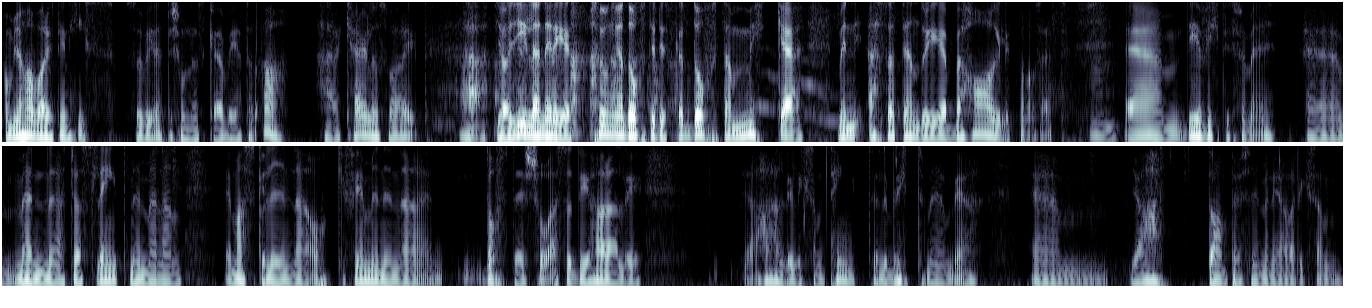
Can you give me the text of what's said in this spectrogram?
om jag har varit i en hiss så vill jag att personen ska veta att ah, här har Carlos varit. Jag gillar när det är tunga dofter, det ska dofta mycket, men alltså att det ändå är behagligt på något sätt. Mm. Um, det är viktigt för mig. Um, men att jag har slängt mig mellan maskulina och feminina dofter, så, alltså det har aldrig, jag har aldrig liksom tänkt eller brytt mig om det. Um, jag har haft damparfymer när jag var liksom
